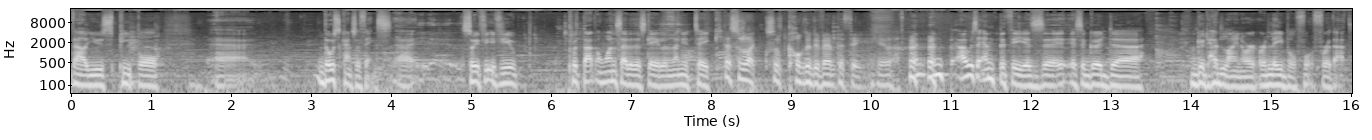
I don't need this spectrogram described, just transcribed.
values, people, uh, those kinds of things. Uh, so if, you- if you put that on one side of the scale and then you take That's sort of like sort of cognitive empathy, you know. em- I would say empathy is is a good uh, good headline or, or label for, for that.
